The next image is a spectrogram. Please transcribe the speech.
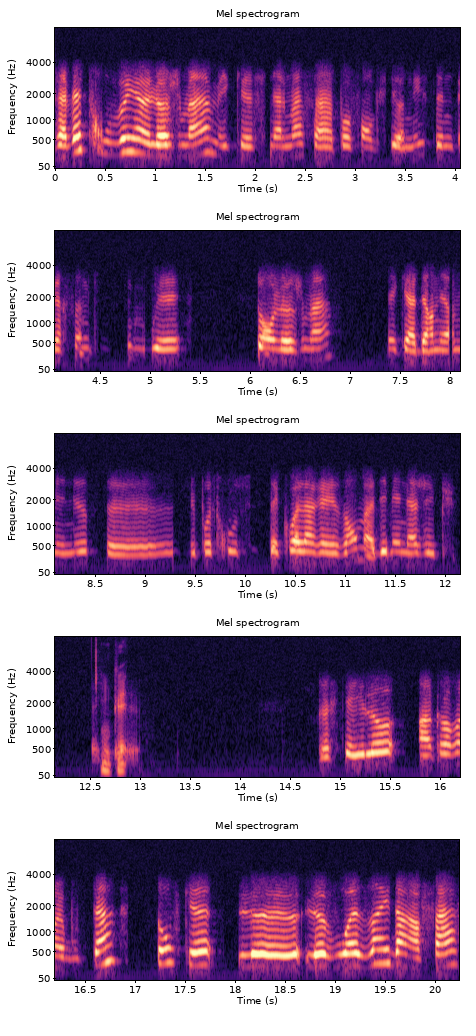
J'avais trouvé un logement, mais que finalement, ça n'a pas fonctionné. C'était une personne qui louait son logement, mais qu'à la dernière minute, euh, j'ai pas trop su c'était quoi la raison, mais elle déménageait plus. OK. je restais là encore un bout de temps, sauf que le, le voisin d'en face,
